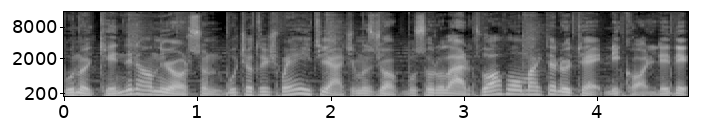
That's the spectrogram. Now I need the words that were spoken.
Bunu kendin anlıyorsun. Bu çatışmaya ihtiyacımız yok. Bu sorular tuhaf olmaktan öte Nikol dedi.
